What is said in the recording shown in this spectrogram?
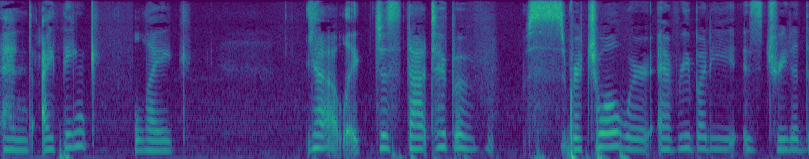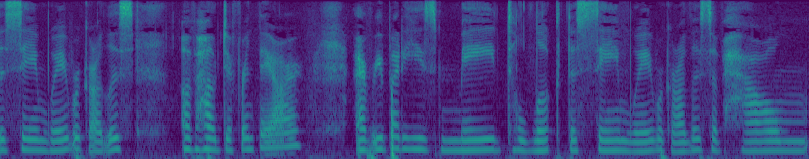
And I think, like, yeah, like just that type of ritual where everybody is treated the same way, regardless of how different they are. Everybody's made to look the same way, regardless of how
